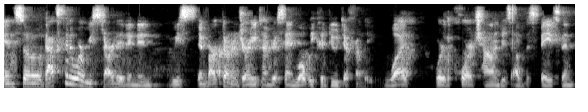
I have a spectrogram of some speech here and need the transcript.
And so that's kind of where we started. And then we embarked on a journey to understand what we could do differently. What were the core challenges of the space? And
